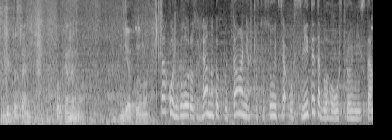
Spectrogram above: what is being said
Тоді питань поки нема. Дякуємо. Також було розглянуто питання, що стосуються освіти та благоустрою міста.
